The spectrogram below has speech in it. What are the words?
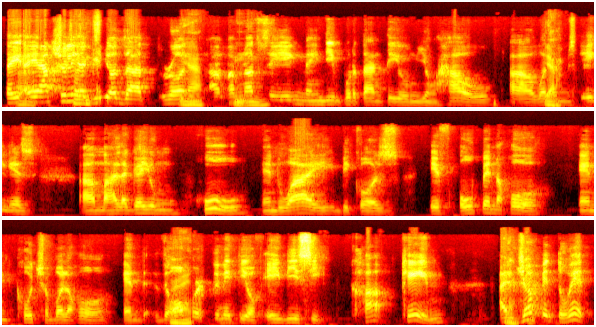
I, I Ah, actually sorry. agree on that, Ron. Yeah. I'm, I'm not Mm-mm. saying na hindi importante yung yung how. Uh, what Yeah. I'm saying is uh, mahalaga yung who and why because if open ako and coachable ako and the Right. opportunity of ABC ca- came, I'll Yeah. jump into it.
